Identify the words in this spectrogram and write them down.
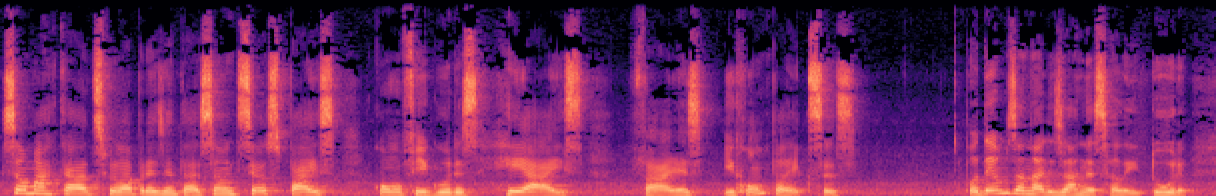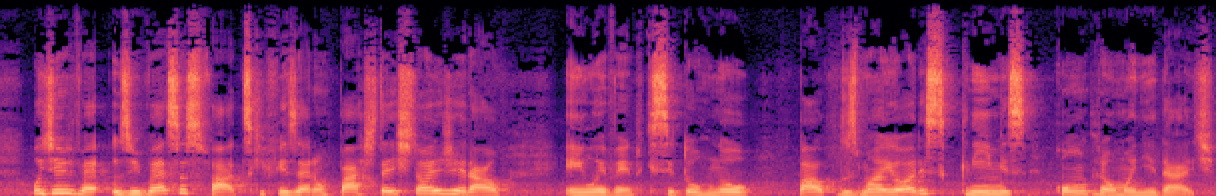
são marcados pela apresentação de seus pais como figuras reais, falhas e complexas. Podemos analisar nessa leitura os diversos fatos que fizeram parte da história geral em um evento que se tornou palco dos maiores crimes contra a humanidade.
